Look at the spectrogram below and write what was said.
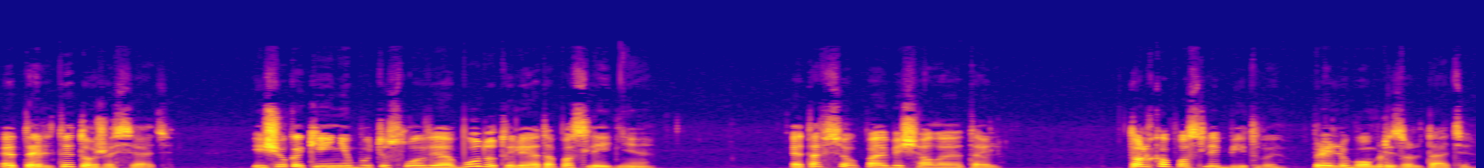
Этель, ты тоже сядь. Еще какие-нибудь условия будут или это последнее? Это все, пообещала Этель. Только после битвы, при любом результате.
